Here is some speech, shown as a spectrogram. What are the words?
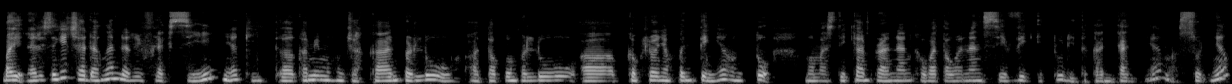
Baik, dari segi cadangan dan refleksi, ya, kita, uh, kami menghujahkan perlu ataupun perlu uh, keperluan yang penting ya, untuk memastikan peranan kewartawanan sivik itu ditekankan. Ya. Maksudnya,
